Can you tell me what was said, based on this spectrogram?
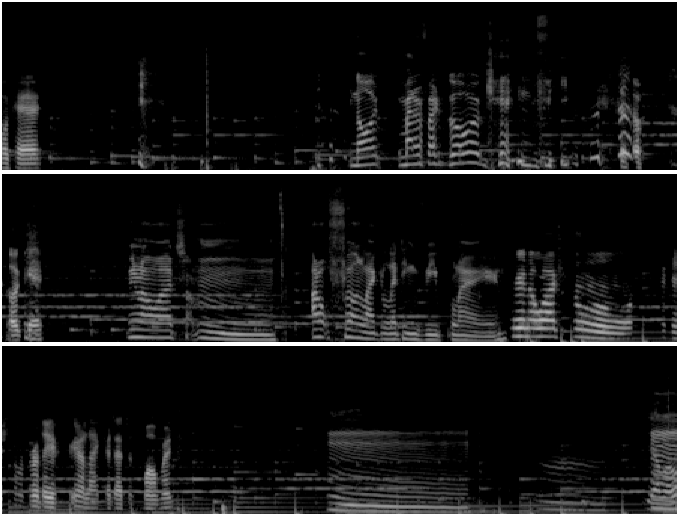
Okay. You know what? Matter of fact, go again, V. okay. You know what? Mm. I don't feel like letting V play. You know what? Oh, I just don't really feel like it at the moment. Mm. Mm. Yellow.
